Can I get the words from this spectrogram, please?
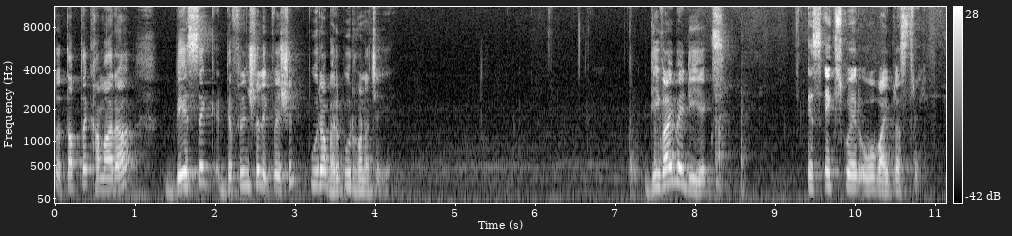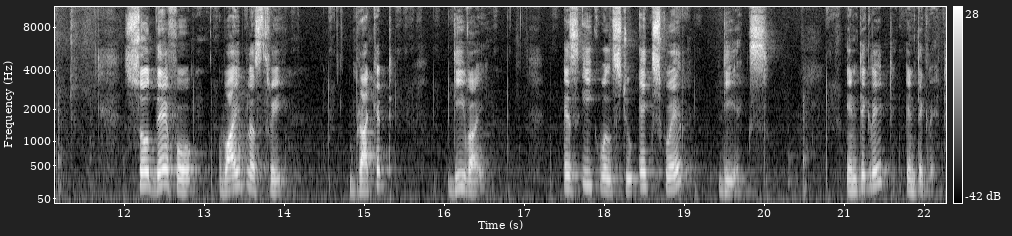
तो तब तक हमारा बेसिक डिफरेंशियल इक्वेशन पूरा भरपूर होना चाहिए। D y by d x is x square over y plus three so therefore y plus three bracket d y is equals to x square d x integrate integrate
